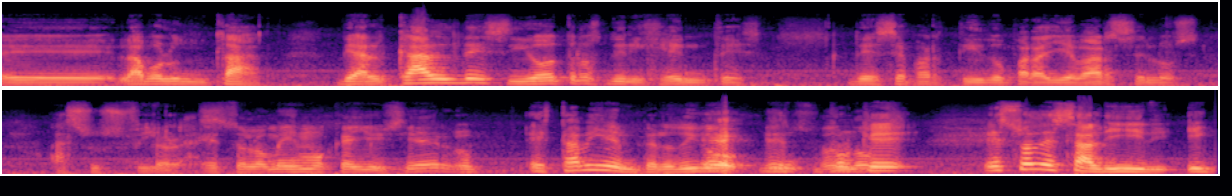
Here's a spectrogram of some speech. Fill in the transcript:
eh, la voluntad de alcaldes y otros dirigentes de ese partido para llevárselos a sus Pero filas. eso es lo mismo que ellos hicieron. Está bien, pero digo, Eso no- porque eso de salir y,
